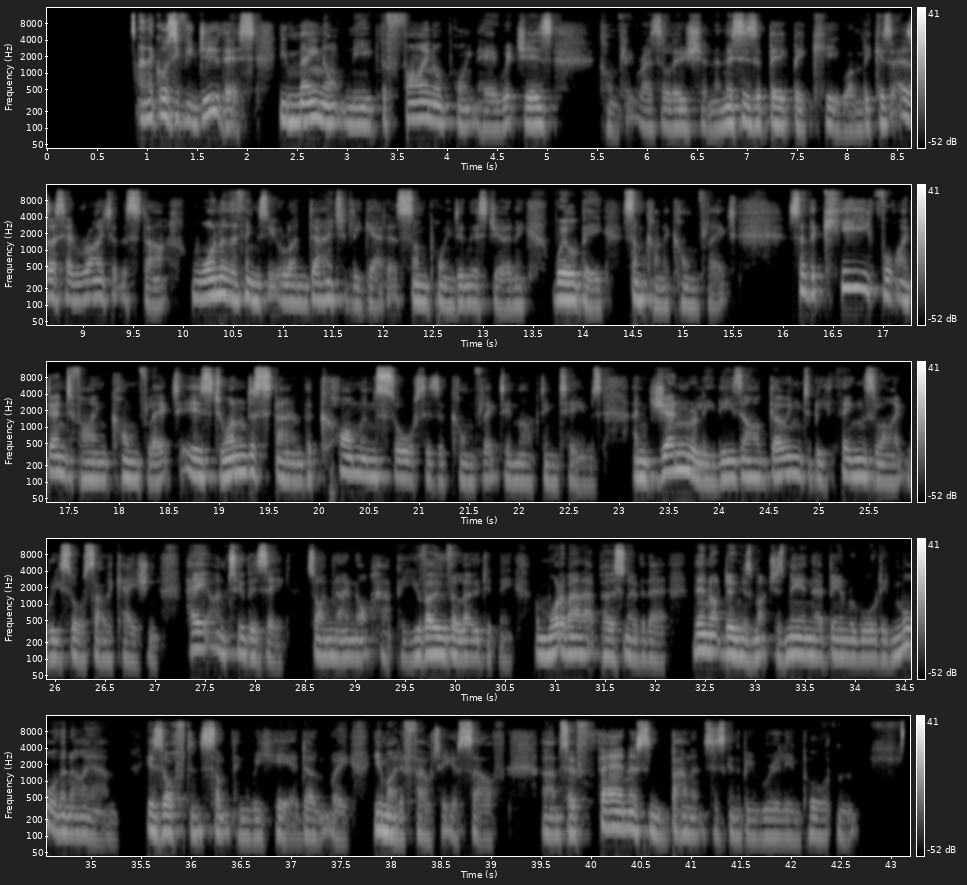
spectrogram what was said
And of course, if you do this, you may not need the final point here, which is conflict resolution. And this is a big, big key one because, as I said right at the start, one of the things that you'll undoubtedly get at some point in this journey will be some kind of conflict. So, the key for identifying conflict is to understand the common sources of conflict in marketing teams. And generally, these are going to be things like resource allocation. Hey, I'm too busy. So I'm now not happy. You've overloaded me. And what about that person over there? They're not doing as much as me and they're being rewarded more than I am is often something we hear, don't we? You might have felt it yourself. Um, so fairness and balance is going to be really important.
